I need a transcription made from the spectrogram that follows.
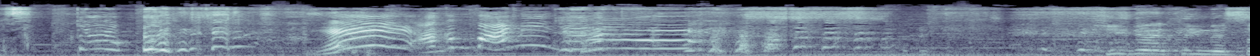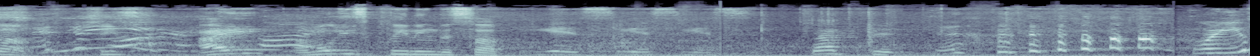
Stop! Yay! I'm a bunny. She's gonna clean this up. She's, I, I'm always cleaning this up. Yes, yes, yes. That's it. Were you?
